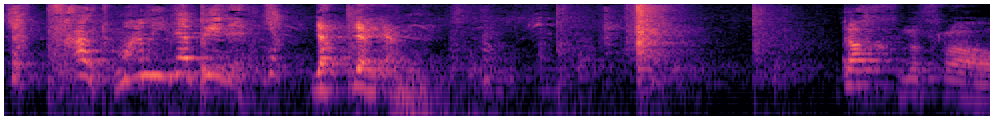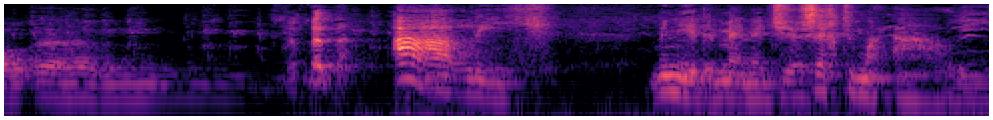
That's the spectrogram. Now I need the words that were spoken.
Ja, fruit, maar niet naar binnen. Ja. Ja, ja, ja. Dag, mevrouw. ehm, Eh, eh, Ali. Meneer de manager, zegt u maar Ali.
